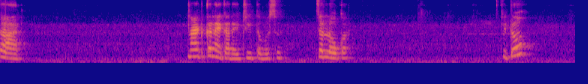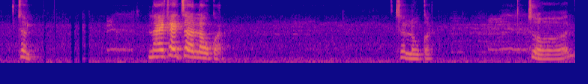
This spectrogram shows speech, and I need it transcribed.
चार नाटकं नाही करायची इथं बसून. चल लवकर. किटो चल. नाही काय चल लवकर. चल लवकर. चल.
